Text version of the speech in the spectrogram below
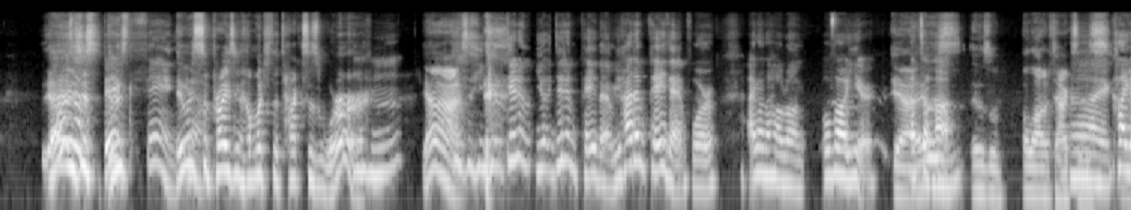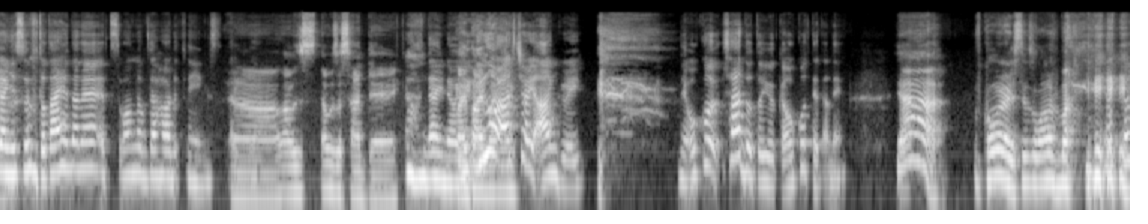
Yeah, it was just it big was thing. it was yeah. surprising how much the taxes were. Mhm. Yeah. Because you didn't you didn't pay them. You hadn't paid them for I don't know how long. Over a year. Yeah. That's it a lot. was it was a, a lot of taxes. はい。海外 Yeah. に住むと大変だね。It's one of the hard things. Like, Uh, that was that was a sad day. oh, I know. Bye You, bye you are money. actually angry. ね、怒サードというか怒ってたね。 Yeah, of course. There's a lot of money.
